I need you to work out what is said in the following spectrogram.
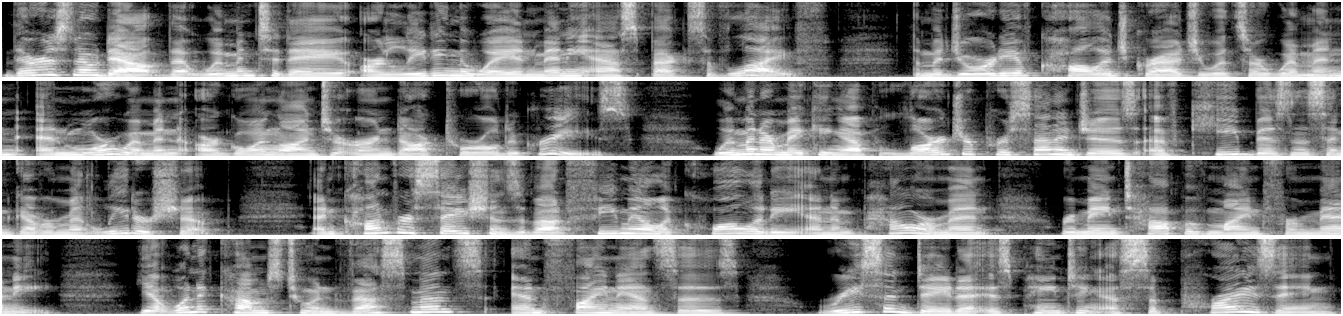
There is no doubt that women today are leading the way in many aspects of life. The majority of college graduates are women, and more women are going on to earn doctoral degrees. Women are making up larger percentages of key business and government leadership, and conversations about female equality and empowerment remain top of mind for many. Yet, when it comes to investments and finances, recent data is painting a surprising,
